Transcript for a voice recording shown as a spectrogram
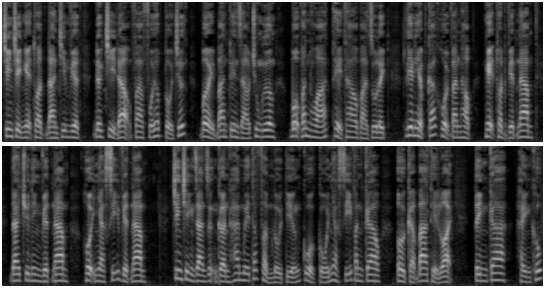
Chương trình nghệ thuật Đàn chim Việt được chỉ đạo và phối hợp tổ chức bởi Ban tuyên giáo Trung ương, Bộ Văn hóa, Thể thao và Du lịch, Liên hiệp các hội văn học, nghệ thuật Việt Nam, Đài truyền hình Việt Nam, Hội nhạc sĩ Việt Nam. Chương trình dàn dựng gần 20 tác phẩm nổi tiếng của cố nhạc sĩ Văn Cao ở cả ba thể loại, tình ca, hành khúc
